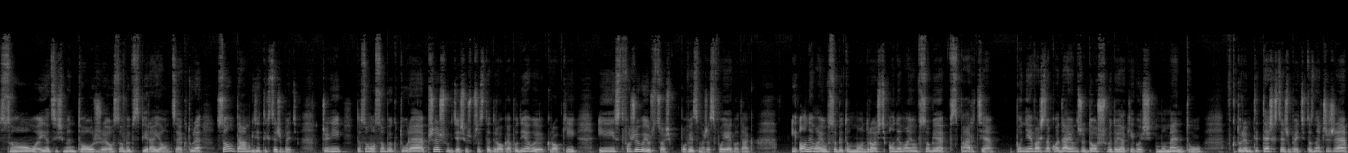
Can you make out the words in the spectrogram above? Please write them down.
są jacyś mentorzy, osoby wspierające, które są tam, gdzie Ty chcesz być. Czyli to są osoby, które przeszły gdzieś już przez tę drogę, podjęły kroki i stworzyły już coś, powiedzmy, że swojego, tak? I one mają w sobie tą mądrość, one mają w sobie wsparcie, ponieważ zakładając, że doszły do jakiegoś momentu, w którym ty też chcesz być, to znaczy, że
